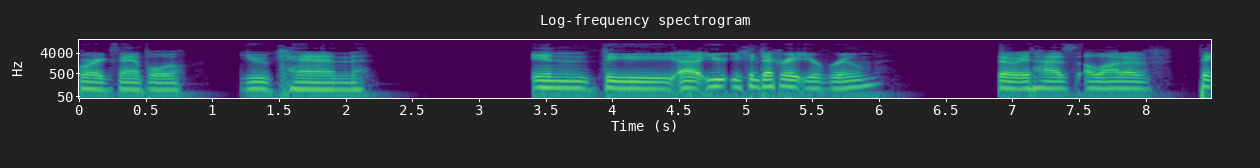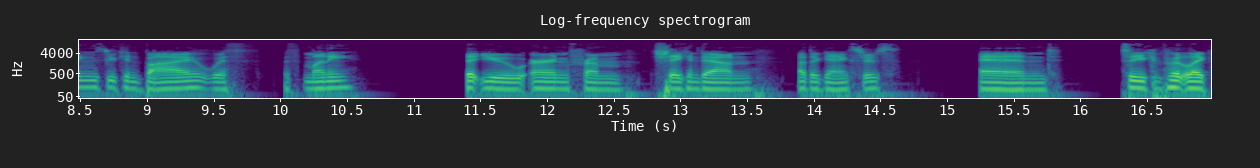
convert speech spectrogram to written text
For example, you can in the uh, you you can decorate your room, so it has a lot of things you can buy with with money that you earn from shaking down other gangsters, and so you can put like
